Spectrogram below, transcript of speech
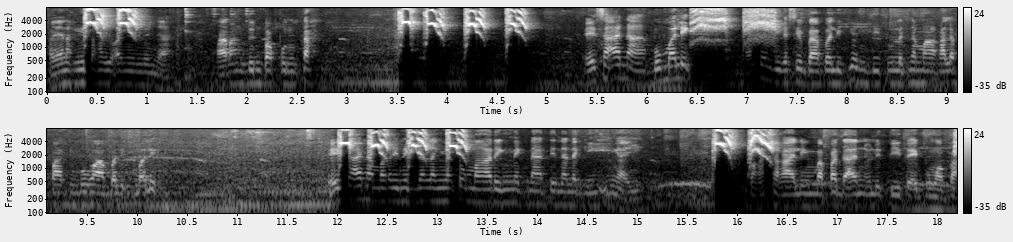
Kaya nakita ko yung anino niya. Parang dun papunta. Eh sana, bumalik. Kasi hindi kasi babalik yun. Hindi tulad ng mga kalapati bumabalik-balik. Eh sana marinig na lang niya tong mga ringneck natin na nag-iingay. Baka sakaling mapadaan ulit dito eh bumaba.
